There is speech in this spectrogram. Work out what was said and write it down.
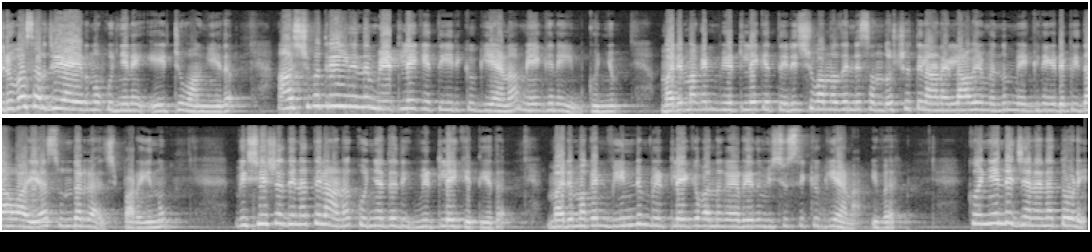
ധ്രുവ സർജയായിരുന്നു കുഞ്ഞിനെ ഏറ്റുവാങ്ങിയത്. ആശുപത്രിയിൽ നിന്നും വീട്ടിലേക്ക് എത്തിയിരിക്കുകയാണ് മേഘനയും കുഞ്ഞും. മരുമകൻ വീട്ടിലേക്ക് തിരിച്ചു വന്നതിന്റെ സന്തോഷത്തിലാണ് എല്ലാവരുമെന്നും മേഘനയുടെ പിതാവായ സുന്ദർരാജ് പറയുന്നു. വിശേഷ ദിനത്തിലാണ് കുഞ്ഞദതി വീട്ടിലേക്ക് എത്തിയത് മരുമകൻ വീണ്ടും വീട്ടിലേക്ക് വന്നു കയറിയെന്ന് വിശ്വസിക്കുകയാണ് ഇവർ. കുഞ്ഞിന്റെ ജനനത്തോടെ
